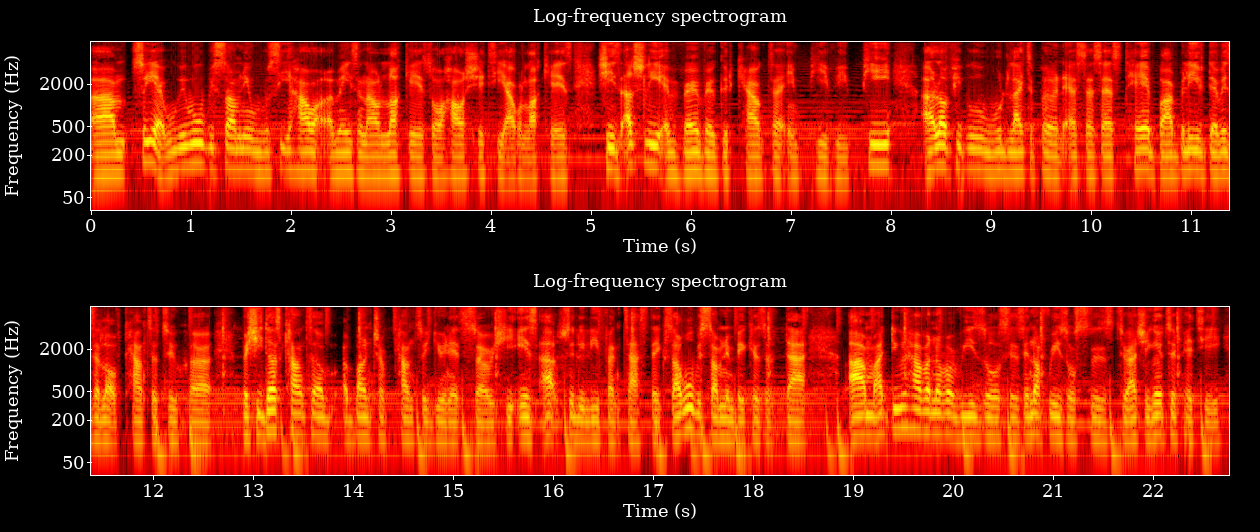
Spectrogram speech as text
um, so yeah we will be summoning we will see how amazing our luck is or how shitty our luck is. She's actually a very very good character in pvp a lot of people would like to put an sss tier but i believe there is a lot of counter to her. But she does counter a bunch of counter units so she is absolutely fantastic. So i will be summoning because of that. Um, i do have another resources enough resources to actually go to pity.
